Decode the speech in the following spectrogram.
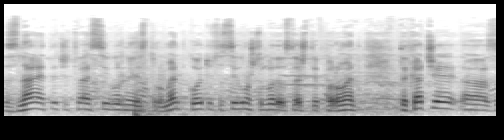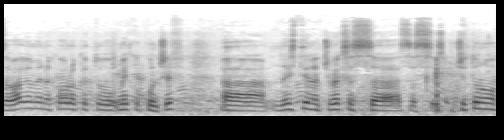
знаете, че това е сигурният инструмент, който със сигурност ще бъде в следващия парламент. Така че а, залагаме на хора като Митко Кунчев, а, наистина човек с, а, с изключително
